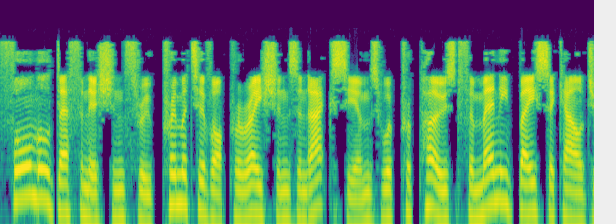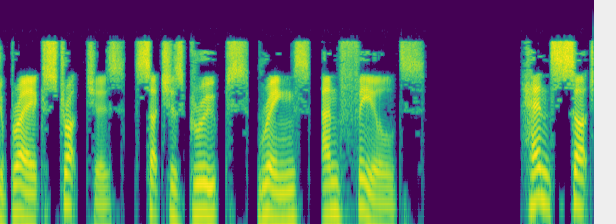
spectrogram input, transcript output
Formal definition through primitive operations and axioms were proposed for many basic algebraic structures, such as groups, rings, and fields. Hence such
